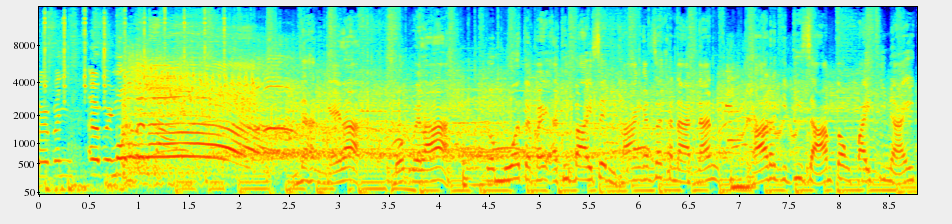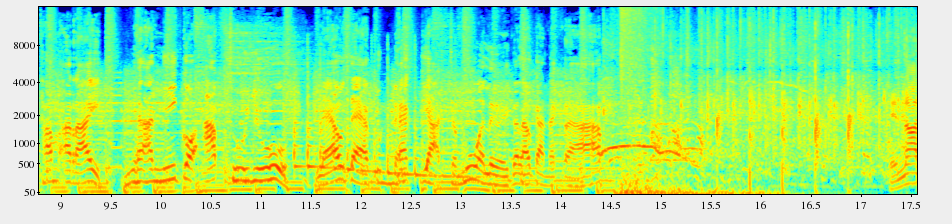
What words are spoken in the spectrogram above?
urban urban หมดเวลา นั่นไงล่ะ หมดเวลา ก็มัวแต่ไปอธิบายเส้นทางกันซะขนาดนั้น ภารกิจที่ 3 ต้องไปที่ไหนทำอะไร งานนี้ก็ up to you แล้วแต่คุณแม็กอยากจะมั่วเลยก็แล้วกันนะครับ เห็นหน้า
